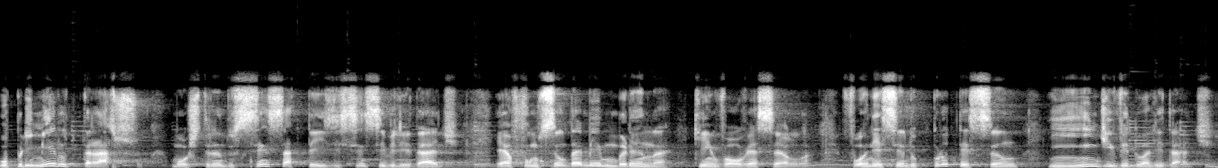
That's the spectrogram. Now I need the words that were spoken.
O primeiro traço mostrando sensatez e sensibilidade é a função da membrana que envolve a célula, fornecendo proteção e individualidade.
